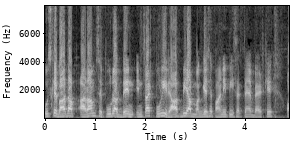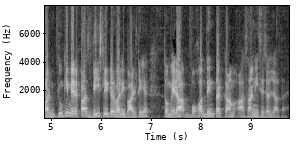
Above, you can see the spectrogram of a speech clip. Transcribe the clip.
उसके बाद आप आराम से पूरा दिन इनफैक्ट पूरी रात भी आप मग्गे से पानी पी सकते हैं बैठ के। और क्योंकि मेरे पास 20 लीटर वाली बाल्टी है तो मेरा बहुत दिन तक काम आसानी से चल जाता है।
